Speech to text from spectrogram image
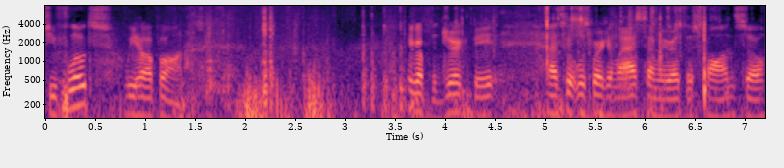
She floats, we hop on. Pick up the jerk bait. That's what was working last time we were at this pond, so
